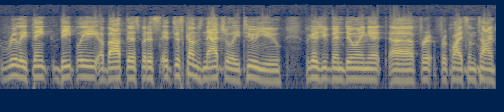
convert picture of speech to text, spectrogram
really think deeply about this. But it just comes naturally to you because you've been doing it uh, for for quite some time.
